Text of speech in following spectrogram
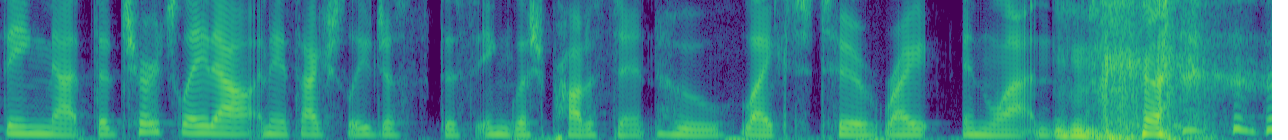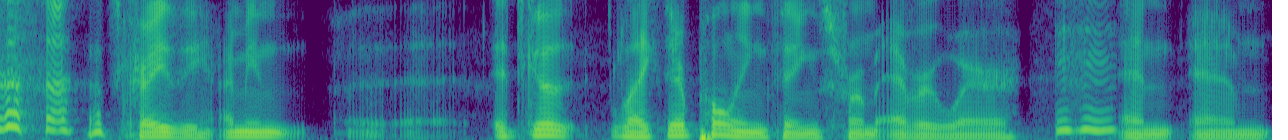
thing that the church laid out, and it's actually just this English Protestant who liked to write in Latin. That's crazy. I mean, uh, it goes like they're pulling things from everywhere, Mm-hmm. and and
